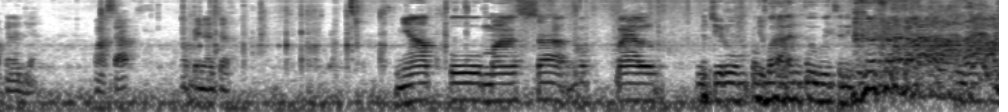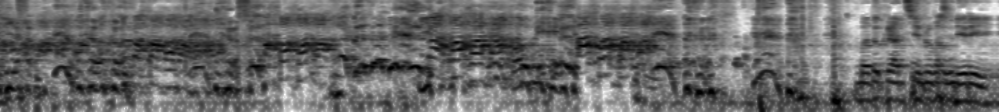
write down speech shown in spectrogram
Apain aja? Masak. ngapain aja nyapu masak ngepel cuci rumput Bantu gue sini. Oke. Bantu di rumah sendiri.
